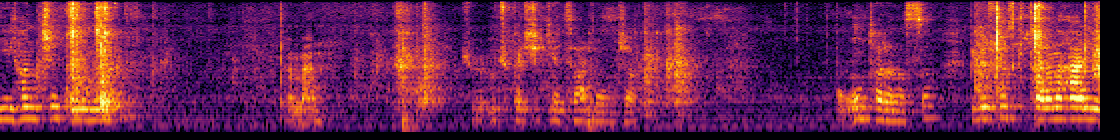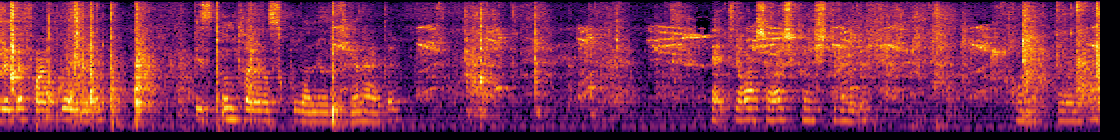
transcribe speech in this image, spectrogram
Nilhan için kullanıyorum. Hemen. Şöyle 3 kaşık yeterli olacak. Bu un taranası. Biliyorsunuz ki tarhana her yörede farklı oluyor. Biz un taranası kullanıyoruz genelde. Evet yavaş yavaş karıştırıyoruz. Koyduk bu arada.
